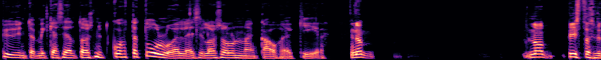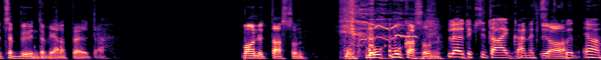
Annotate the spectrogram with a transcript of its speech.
pyyntö, mikä sieltä olisi nyt kohta tullut, ellei sillä olisi ollut näin kauhea kiire. No, no pistäs nyt se pyyntö vielä pöytään. Mä oon nyt taas sun, mu, mu, muka sun. Löytyykö sitä aikaa nyt? Joo. Kun, joo.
